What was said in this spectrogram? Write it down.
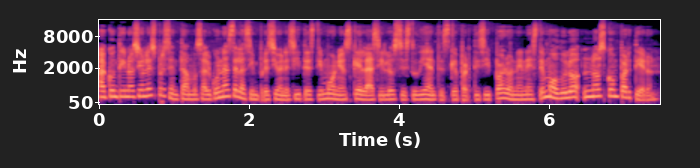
A continuación les presentamos algunas de las impresiones y testimonios que las y los estudiantes que participaron en este módulo nos compartieron.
